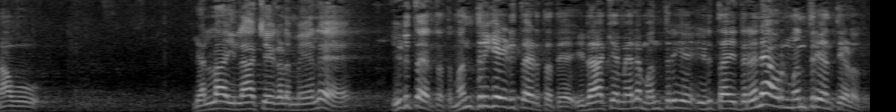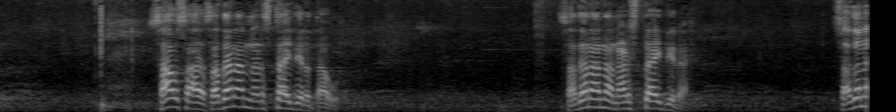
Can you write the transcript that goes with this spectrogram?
ನಾವು ಎಲ್ಲ ಇಲಾಖೆಗಳ ಮೇಲೆ ಹಿಡಿತಾ ಇರ್ತದೆ ಮಂತ್ರಿಗೆ ಹಿಡಿತಾ ಇರ್ತದೆ ಇಲಾಖೆ ಮೇಲೆ ಮಂತ್ರಿಗೆ ಹಿಡಿತಾ ಇದ್ರೇನೆ ಅವ್ರನ್ನ ಮಂತ್ರಿ ಅಂತ ಹೇಳೋದು. ಸಾವು ಸದನ ನಡೆಸ್ತಾ ಇದ್ದೀರ ತಾವು? ಸದನನ ನಡೆಸ್ತಾ ಇದ್ದೀರ? ಸದನ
